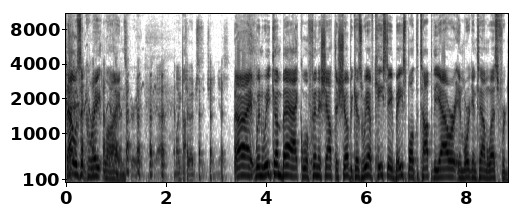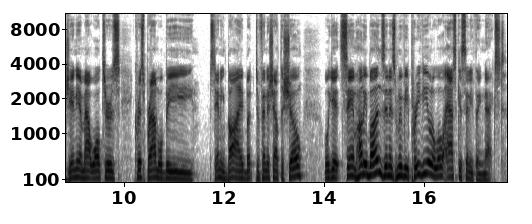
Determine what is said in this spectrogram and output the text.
that was a great line. That's great. Yeah, Mike Judge's a genius. All right, when we come back, we'll finish out the show because we have K State baseball at the top of the hour in Morgantown, West Virginia. Matt Walters, Chris Brown will be standing by, but to finish out the show, we'll get Sam Honeybuns in his movie preview and a little Ask Us Anything next.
